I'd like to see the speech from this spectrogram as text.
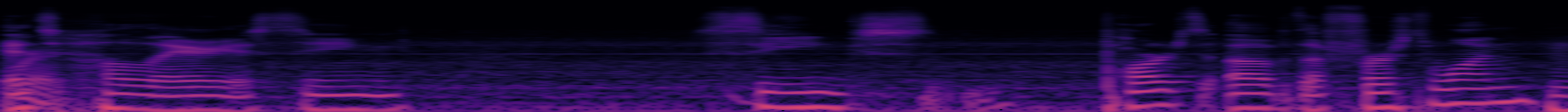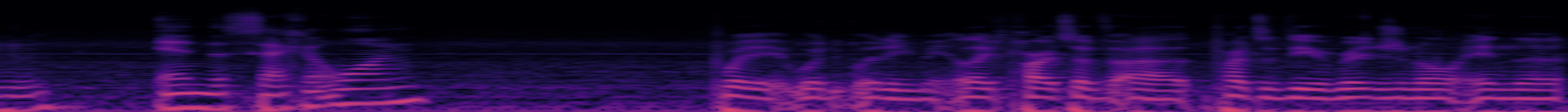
It's Right. hilarious seeing seeing s- parts of the first one Mm-hmm. and the second one. Wait, what? What do you mean? Like parts of uh parts of the original in the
